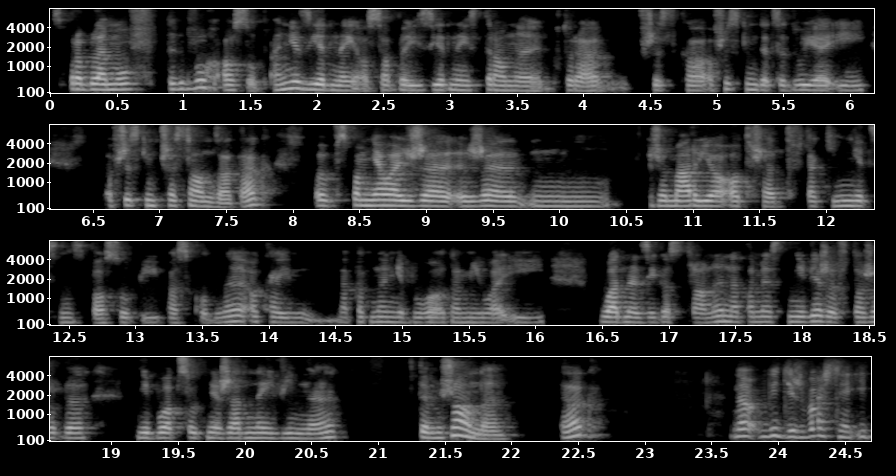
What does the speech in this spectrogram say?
z problemów tych dwóch osób, a nie z jednej osoby i z jednej strony, która wszystko, o wszystkim decyduje i o wszystkim przesądza, tak? Wspomniałaś, że, że, mm, że Mario odszedł w taki niecny sposób i paskudny. Okej, okay, na pewno nie było to miłe i ładne z jego strony, natomiast nie wierzę w to, żeby nie było absolutnie żadnej winy, w tym żony, tak? No widzisz, właśnie i,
